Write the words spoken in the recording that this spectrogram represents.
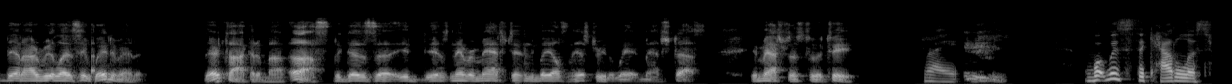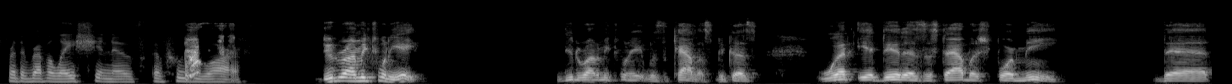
then I realized, hey, wait a minute. They're talking about us because uh, it has never matched anybody else in history the way it matched us. It matched us to a T. Right. what was the catalyst for the revelation of of who you are? Deuteronomy 28. Deuteronomy 28 was the catalyst because what it did is establish for me that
